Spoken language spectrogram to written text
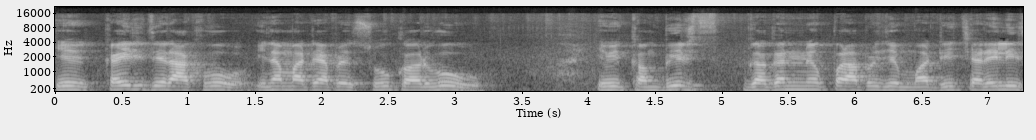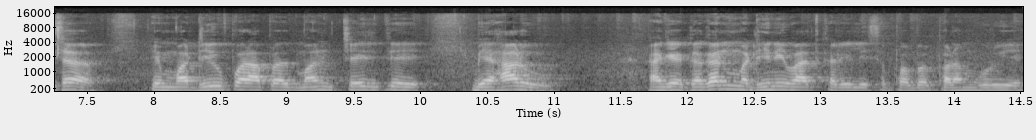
એ કઈ રીતે રાખવો, એના માટે આપણે શું કરવું? એવી ગંભીર ગગનને ઉપર આપણી જે મઢી ચરેલી છે એ મઢી ઉપર આપણે મન જે રીતે બેહાડવું. કારણ કે ગગન મઢીની વાત કરેલી છે પરમ ગુરુએ.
